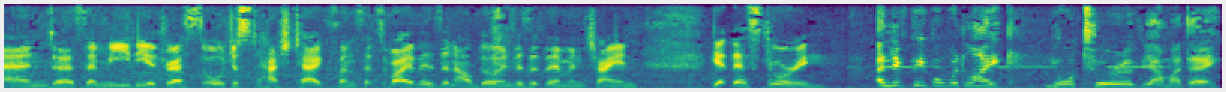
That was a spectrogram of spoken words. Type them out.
and uh, send me the address, or just hashtag Sunset Survivors, and I'll go and visit them and try and get their story. And if people would like your tour of Yau Ma Tei,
